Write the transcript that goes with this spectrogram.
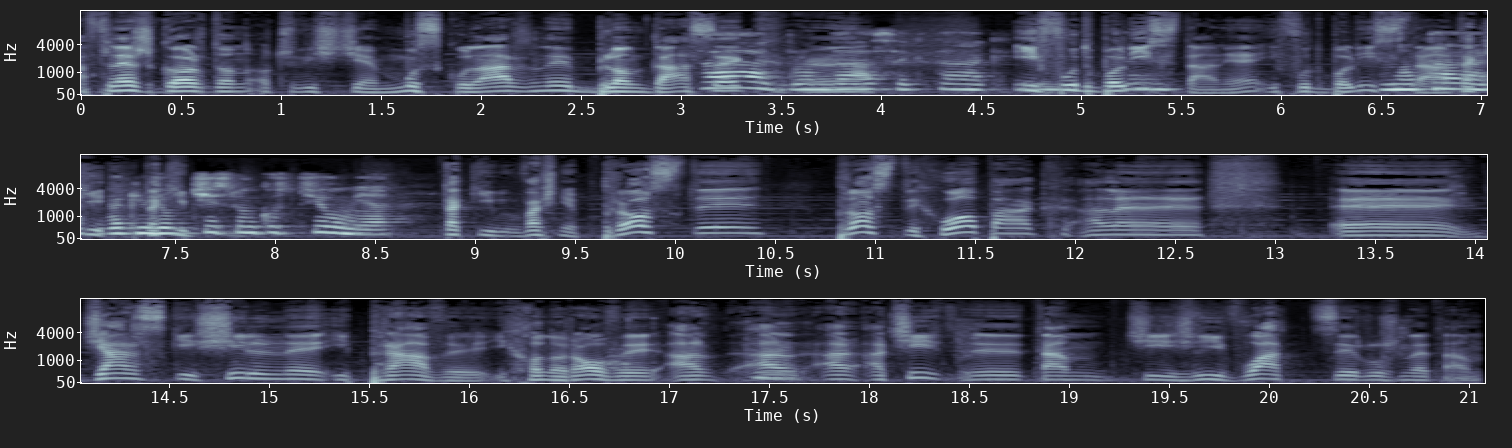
A Flash Gordon oczywiście muskularny, blondasek. Tak, blondasek, e, tak. I futbolista, nie? I futbolista. No tak, taki, w jakimś taki, obcisłym kostiumie. Taki właśnie prosty, prosty chłopak, ale e, dziarski, silny i prawy i honorowy, a, a, a, a ci y, tam, ci źli władcy, różne tam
